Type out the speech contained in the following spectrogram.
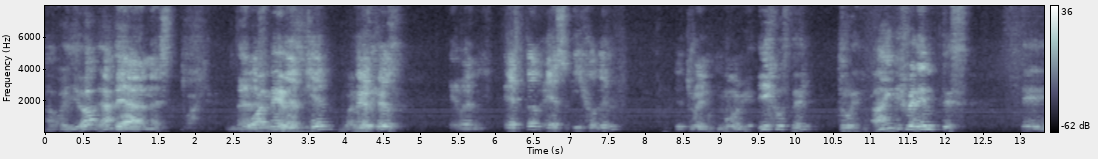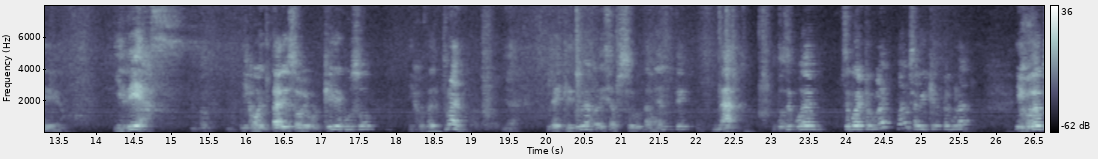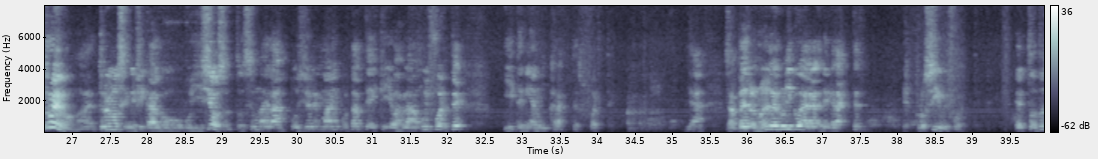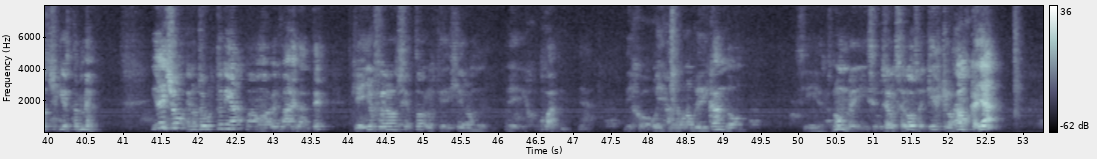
Apellido, ¿ya? de Anes- de. Esto, eh, esto es hijo del de trueno. Muy bien. Hijos del trueno. Hay diferentes eh, ideas y comentarios sobre por qué le puso hijos del trueno. La escritura no dice absolutamente nada. Entonces pueden, se puede especular. Bueno, si alguien quiere especular. Hijo del trueno. Ah, El trueno significa algo bullicioso. Entonces una de las posiciones más importantes es que ellos hablaban muy fuerte y tenían un carácter fuerte. ¿Ya? O sea, Pedro no era el único de, carácter explosivo y fuerte. Estos dos chiquillos también. Y de hecho, en otra oportunidad, vamos a ver más adelante, que ellos fueron, ¿cierto?, los que dijeron, eh, Juan, dijo, oye, anda uno predicando, sí, en y se pusieron celosos, ¿y quieres que lo hagamos callar?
